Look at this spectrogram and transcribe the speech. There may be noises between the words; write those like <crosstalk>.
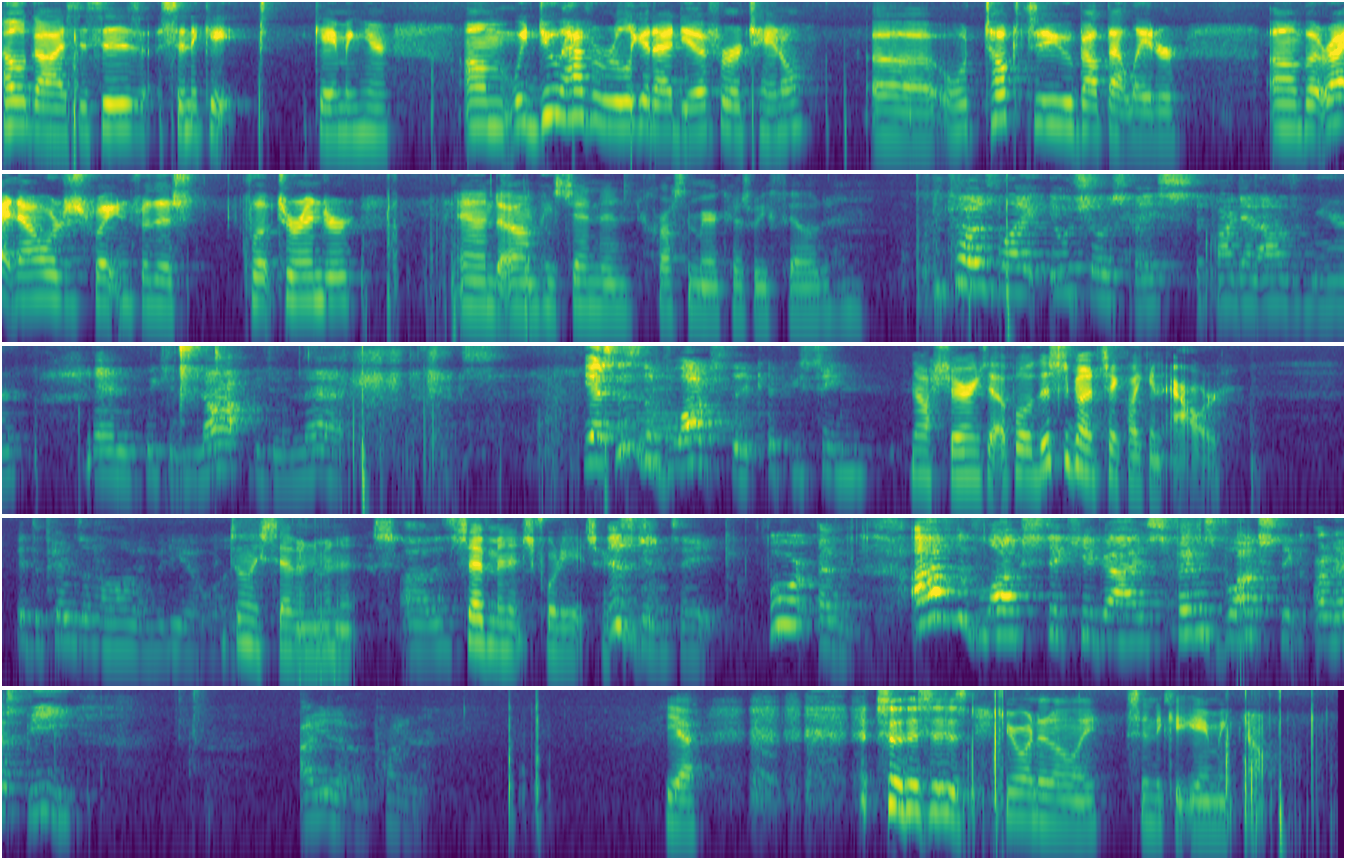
Hello guys, this is Syndacate Gaming here. Um, we do have a really good idea for a channel. Uh, we'll talk to you about that later. Um, but right now we're just waiting for this clip to render. And um, he's standing across the mirror because we failed him. Because, like, it would show his face if I got out of the mirror. And we cannot be doing that. Yes, this is the vlog stick, if you've seen. Now sharing to upload. This is going to take like an hour. It depends on how long the video was. It's only seven minutes. Uh, this, Seven minutes, 48 seconds. this is going to take forever. I have the vlog stick here, guys. Famous vlog stick on SB. I need a pointer. Yeah. <laughs> so this is your one and only Syndacate Gaming out.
